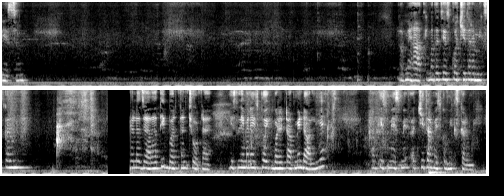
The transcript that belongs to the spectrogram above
बेसन। अब मैं हाथ की मदद से इसको अच्छी तरह मिक्स करूँगी। ज़्यादा थी, बर्तन छोटा है। इसलिए मैंने इसको एक बड़े टब में डाल लिया। अब इसमें इसमें अच्छी तरह मैं इसको मिक्स करूँगी।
